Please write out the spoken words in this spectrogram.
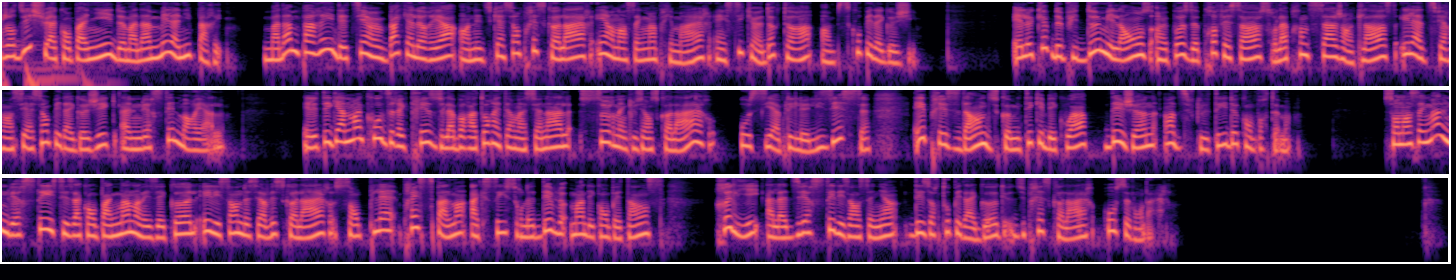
Aujourd'hui, je suis accompagnée de Mme Mélanie Paré. Madame Paré détient un baccalauréat en éducation préscolaire et en enseignement primaire, ainsi qu'un doctorat en psychopédagogie. Elle occupe depuis 2011 un poste de professeur sur l'apprentissage en classe et la différenciation pédagogique à l'Université de Montréal. Elle est également co-directrice du Laboratoire international sur l'inclusion scolaire, aussi appelé le LISIS, et présidente du Comité québécois des jeunes en difficulté de comportement. Son enseignement à l'université et ses accompagnements dans les écoles et les centres de services scolaires sont principalement axés sur le développement des compétences reliées à la diversité des enseignants, des orthopédagogues du préscolaire au secondaire.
